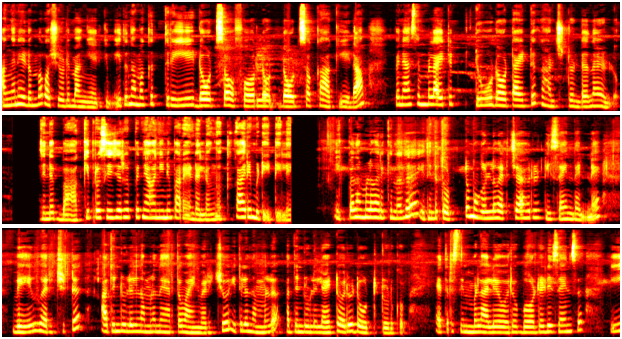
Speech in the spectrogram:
അങ്ങനെ ഇടുമ്പോൾ കുറച്ചുകൂടി ഭംഗിയായിരിക്കും. ഇത് നമുക്ക് ത്രീ ഡോട്ട്സോ ഫോർ ഡോട്ട്സോ ഒക്കെ ആക്കി ഇടാം. ഇപ്പം ഞാൻ സിമ്പിളായിട്ട് ടു ഡോട്ടായിട്ട് കാണിച്ചിട്ടുണ്ടെന്നേ ഉള്ളൂ. ഇതിന്റെ ബാക്കി പ്രൊസീജിയർ ഇപ്പം ഞാനിനി പറയണ്ടല്ലോ. നിങ്ങൾക്ക് കാര്യം പിടിയിട്ടില്ലേ? ഇപ്പം നമ്മൾ വരയ്ക്കുന്നത് ഇതിന്റെ തൊട്ട് മുകളിൽ വരച്ച ആ ഒരു ഡിസൈൻ തന്നെ. വേവ് വരച്ചിട്ട് അതിന്റെ ഉള്ളിൽ നമ്മൾ നേരത്തെ വൈൻ വരച്ചു. ഇതിൽ നമ്മൾ അതിന്റെ ഉള്ളിലായിട്ട് ഓരോ ഡോട്ട് ഇട്ട് കൊടുക്കും. എത്ര സിമ്പിളല്ലേ ഓരോ ബോർഡർ ഡിസൈൻസ്. ഈ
